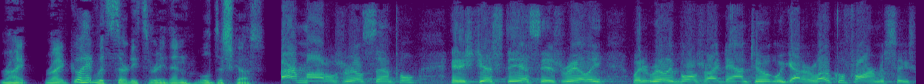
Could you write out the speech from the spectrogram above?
Right, right. Go ahead with 33, then we'll discuss. Our model's real simple, and it's just this, is really, when it really boils right down to it, we got our local pharmacies,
